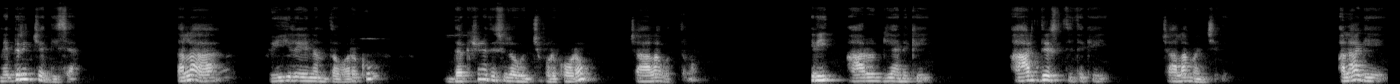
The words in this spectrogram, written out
నిద్రించే దిశ. తల వీలైనంత వరకు దక్షిణ దిశలో ఉంచి పడుకోవడం చాలా ఉత్తమం. ఇది ఆరోగ్యానికి ఆర్థిక స్థితికి చాలా మంచిది. అలాగే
